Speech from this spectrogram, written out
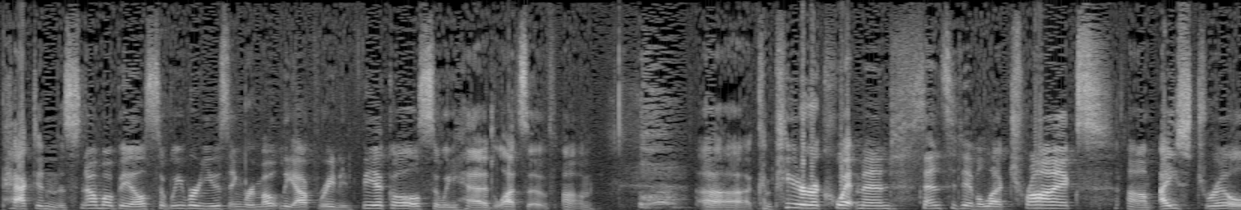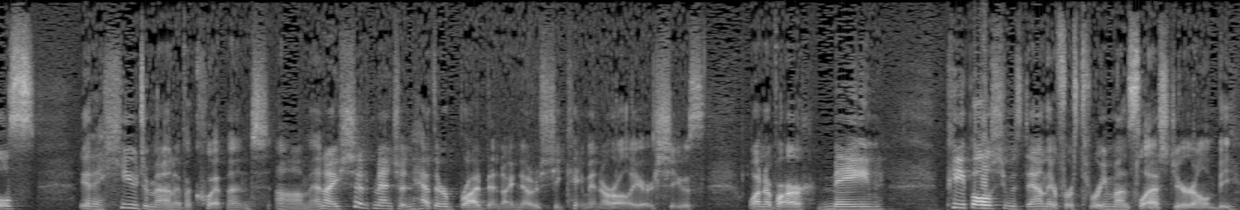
packed it in the snowmobile. So we were using remotely operated vehicles. So we had lots of um, uh, computer equipment, sensitive electronics, um, ice drills. We had a huge amount of equipment. Um, and I should mention Heather Broadbent. I noticed she came in earlier. She was one of our main people. She was down there for three months last year. I'll be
